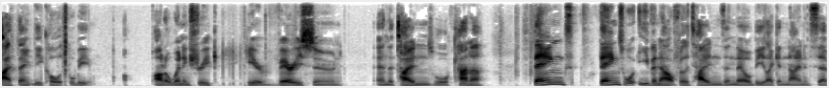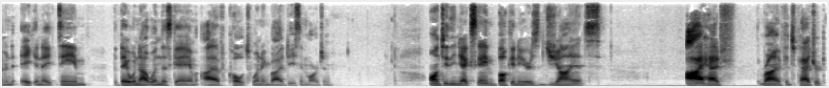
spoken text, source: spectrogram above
I think the Colts will be on a winning streak here very soon, and the Titans will kind of things things will even out for the Titans, and they'll be like a nine and seven, eight and eight team, but they will not win this game. I have Colts winning by a decent margin. On to the next game Buccaneers Giants. I had Ryan Fitzpatrick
